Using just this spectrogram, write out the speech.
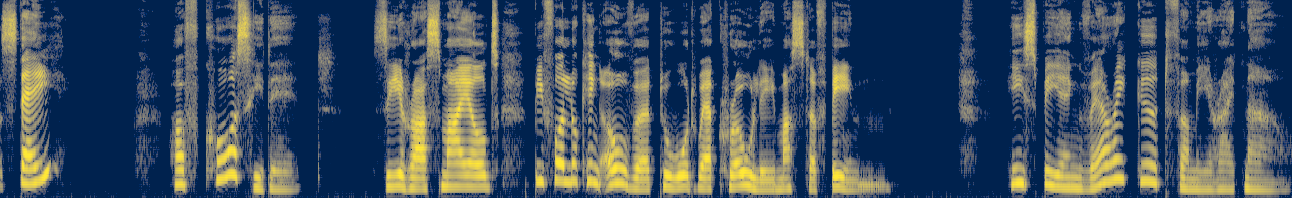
stay? Of course he did. Zira smiled before looking over toward where Crowley must have been. He's being very good for me right now.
